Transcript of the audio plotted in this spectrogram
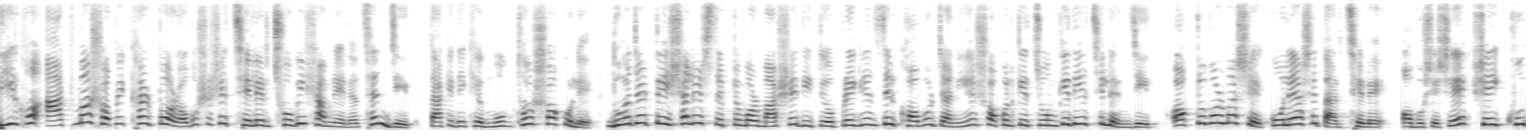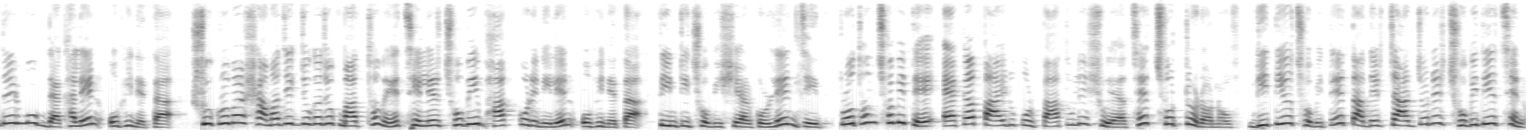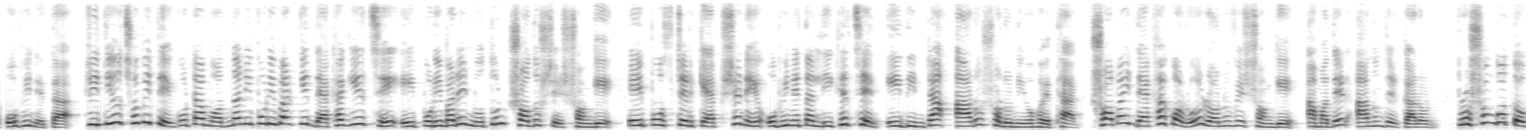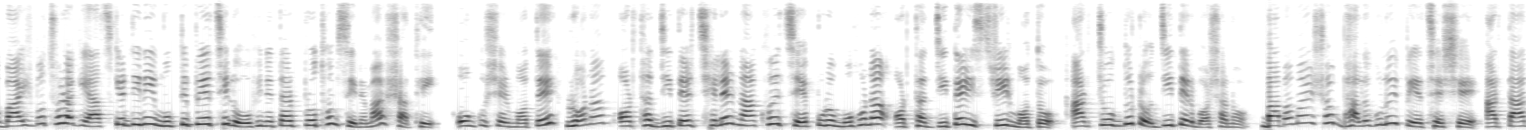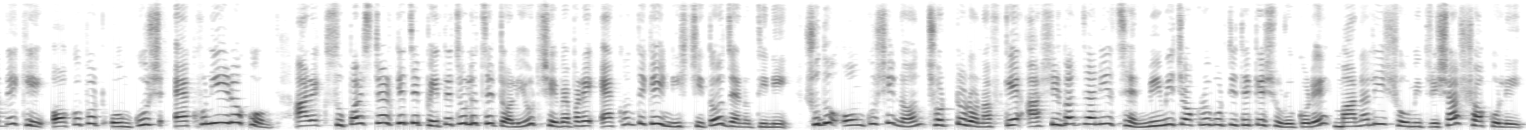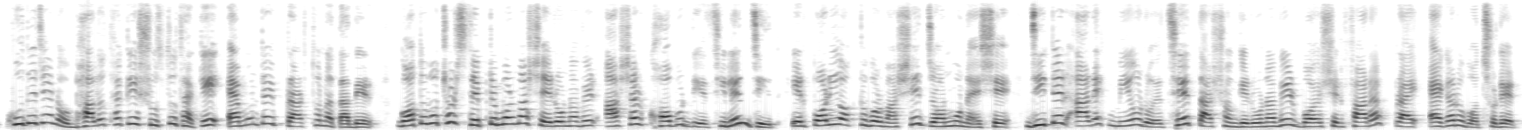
দীর্ঘ আট মাস অপেক্ষার পর অবশেষে ছেলের ছবি সামনে এনেছেন জিৎ। তাকে দেখে মুগ্ধ সকলে। দু হাজার তেইশ সালের সেপ্টেম্বর মাসে দ্বিতীয় প্রেগনেন্সির খবর জানিয়ে সকলকে চমকে দিয়েছিলেন জিৎ। অক্টোবর মাসে কোলে আসে তার ছেলে। অবশেষে সেই খুদের মুখ দেখালেন অভিনেতা। শুক্রবার সামাজিক যোগাযোগ মাধ্যমে ছেলের ছবি ভাগ করে নিলেন অভিনেতা। তিনটি ছবি শেয়ার করলেন জিৎ। প্রথম ছবিতে একা পায়ের উপর পা তুলে শুয়ে আছে ছোট্ট রণব। দ্বিতীয় ছবিতে তাদের চারজনের ছবি দিয়েছেন অভিনেতা। তৃতীয় ছবিতে গোটা মদনানী পরিবারকে দেখা গিয়েছে এই পরিবারের নতুন সদস্যের সঙ্গে। এই পোস্টের ক্যাপশনে অভিনেতা লিখেছেন, এই দিনটা আরও স্মরণীয় হয়ে থাক। সবাই দেখা করো রণবের সঙ্গে। আমাদের আনন্দের কারণ। প্রসঙ্গত, বাইশ বছর আগে আজকের দিনেই মুক্তি পেয়েছিল অভিনেতার প্রথম সিনেমা সাথী। অঙ্কুশের মতে, রোনাম অর্থাৎ জিতের ছেলের নাক হয়েছে পুরো মোহনা অর্থাৎ জিতের স্ত্রীর মতো। আর চোখ দুটো জিতের বসানো। বাবা মায়ের সব ভালোগুলোই পেয়েছে সে। আর তা দেখে অকপট অঙ্কুশ এখনই এরকম। আর এক সুপারস্টারকে যে পেতে চলেছে টলিউড, সে ব্যাপারে এখন থেকেই নিশ্চিত যেন তিনি। শুধু অঙ্কুশই নন, ছোট্ট রনাফকে আশীর্বাদ জানিয়েছেন মিমি চক্রবর্তী থেকে শুরু করে মানালি সৌমিত্রিষা সকলেই। খুদে যেন ভালো থাকে, সুস্থ থাকে, এমনটাই প্রার্থনা তাদের। গত বছর সেপ্টেম্বর মাসে রোনাভের আসার খবর দিয়েছিলেন জিৎ। এরপরই অক্টোবর মাসে জন্ম নেয় সে। জিতের আরেক মেয়েও রয়েছে, তার সঙ্গে রোনাভের বয়সের ফারাক প্রায় এগারো বছরের।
